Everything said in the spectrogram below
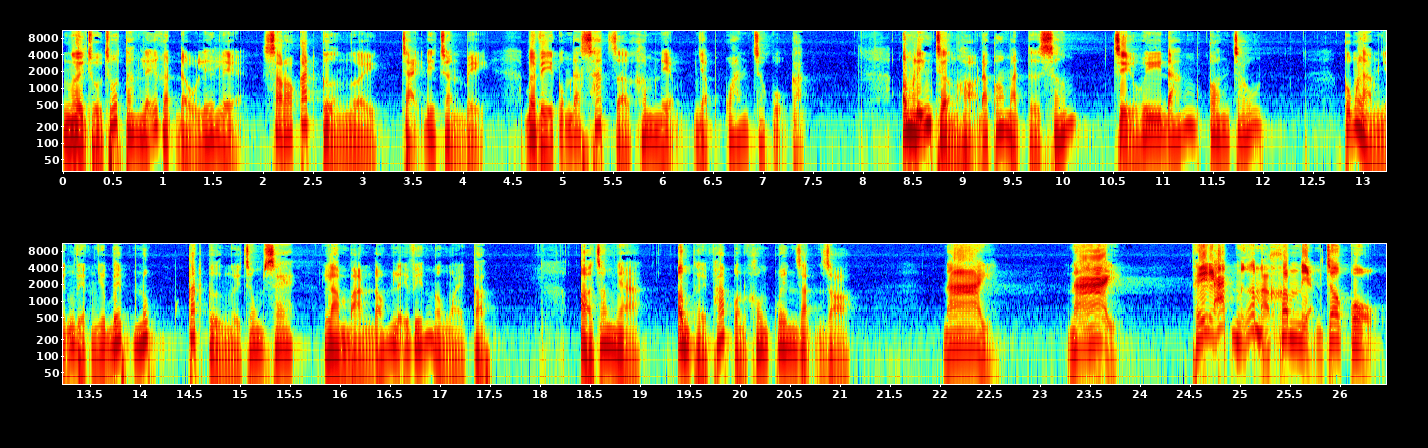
Người chủ chốt tăng lễ gật đầu lia lịa, sau đó cắt cửa người chạy đi chuẩn bị, bởi vì cũng đã sát giờ khâm niệm nhập quan cho cụ cặp ông lĩnh trưởng họ đã có mặt từ sớm chỉ huy đám con cháu cũng làm những việc như bếp núc cắt cử người trông xe làm bàn đón lễ viếng ở ngoài cổng. Ở trong nhà ông thầy pháp còn không quên dặn dò này này thế lát nữa mà khâm niệm cho cụ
